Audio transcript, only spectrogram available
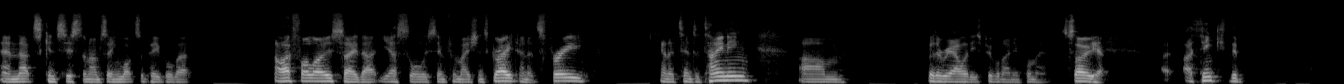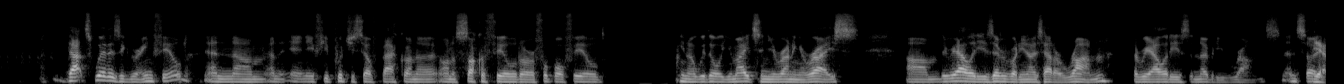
And that's consistent. I'm seeing lots of people that I follow say that yes, all this information is great and it's free and it's entertaining, um, but the reality is people don't implement. So Yeah. I- think the that's where there's a green field, and um, and and if you put yourself back on a on a soccer field or a football field, you know, with all your mates and you're running a race, um, the reality is everybody knows how to run. The reality is that nobody runs, and so Yeah.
